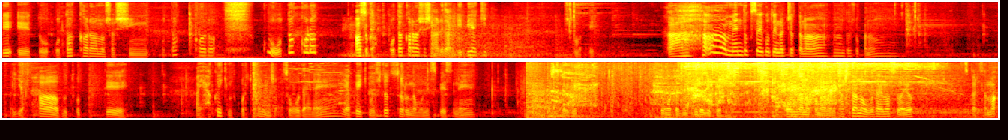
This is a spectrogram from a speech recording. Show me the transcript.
でえっ、とお宝の写真。お宝？これお宝？あそっか。お宝の写真あれだ。リペアキット。ちょっと待って。ああめんどくさいことになっちゃったな。どうしようかな。いや。ハーブ取って。あ薬液もこれ取れるんじゃんそうだよね。薬液も一つ取るんだもんねスペースね。これででまたぶっ広げて女の子なのに明日のございますわよお疲れ様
